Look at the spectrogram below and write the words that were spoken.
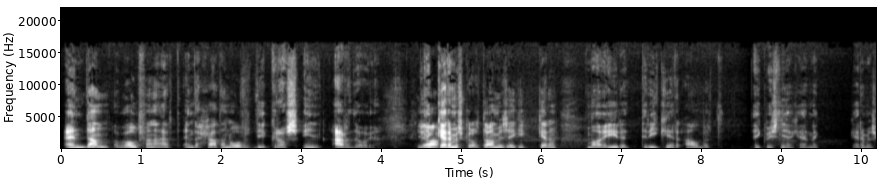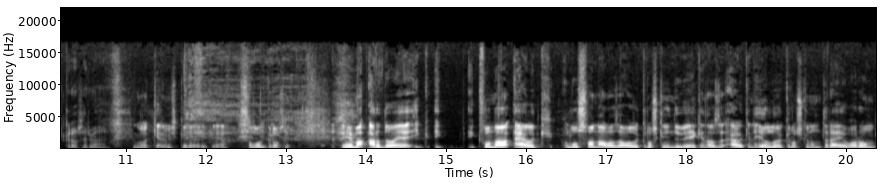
En dan Wout van Aert. En dat gaat dan over die cross in Ardooien. Ja. De kermiscross, daarmee zeg ik kerm. Maar hier, drie keer Albert. Ik wist niet dat jij een kermiscrosser was. Gewoon kermiscrosser, ja. Saloncrosser. Nee, maar Ardooien, ik, ik, ik vond dat eigenlijk, los van alles, dat was een crossken in de week. En dat is eigenlijk een heel leuk crossken om te rijden. Waarom?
